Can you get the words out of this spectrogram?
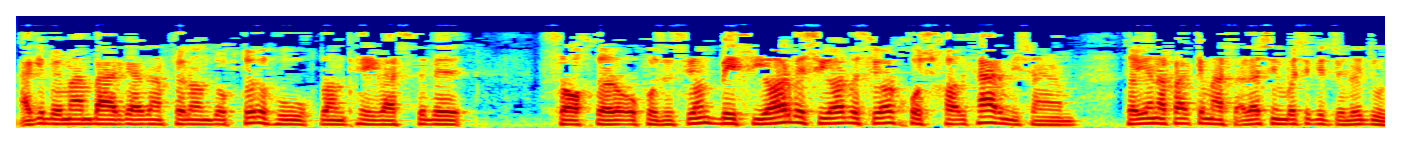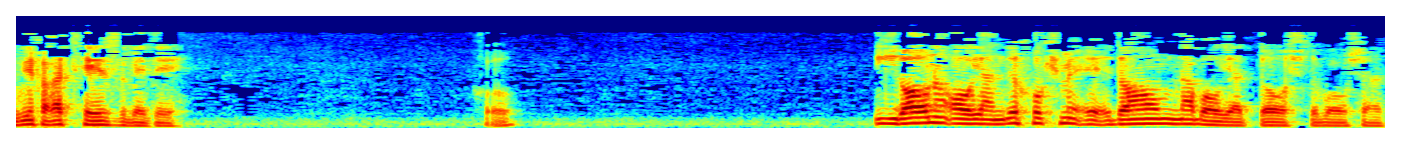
اگه به من برگردم فلان دکتر حقوقدان پیوسته به ساختار اپوزیسیون بسیار بسیار بسیار خوشحالتر میشم. تا یه نفر که مسئلهش این باشه که جلوی دوربین فقط تز بده. خب. ایران آینده حکم اعدام نباید داشته باشد.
